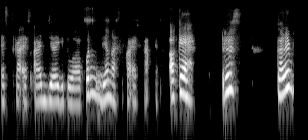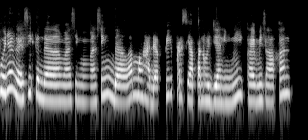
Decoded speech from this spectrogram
SKS aja gitu walaupun dia nggak suka SKS oke okay. terus kalian punya nggak sih kendala masing-masing dalam menghadapi persiapan ujian ini kayak misalkan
